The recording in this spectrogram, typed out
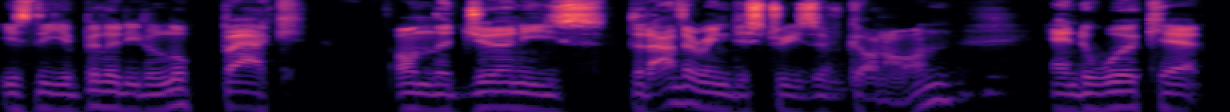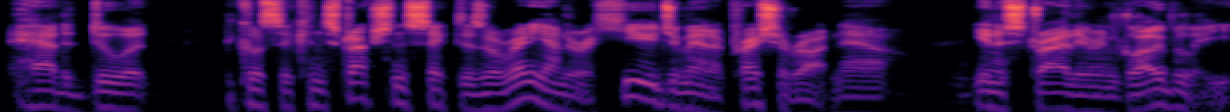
is the ability to look back on the journeys that other industries have gone on mm-hmm. And to work out how to do it because the construction sector is already under a huge amount of pressure right now in Australia and globally.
